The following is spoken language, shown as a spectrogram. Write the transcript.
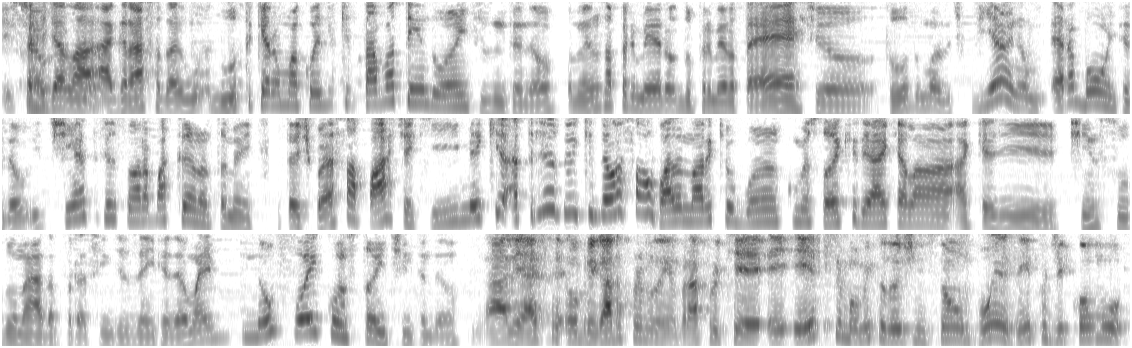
Isso é- Perde a, a graça da luta que era uma coisa que tava tendo antes, entendeu? Pelo menos a primeiro, do primeiro teste, tudo, mano. Tipo, via, era bom, entendeu? E tinha a trilha sonora bacana também. Então, tipo, essa parte aqui, meio que a trilha meio que deu uma salvada na hora que o Ban começou a criar aquela, aquele Shinsu do nada, por assim dizer, entendeu? Mas não foi constante, entendeu? Aliás, obrigado por me lembrar, porque esse momento do Shinson é um bom exemplo de como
